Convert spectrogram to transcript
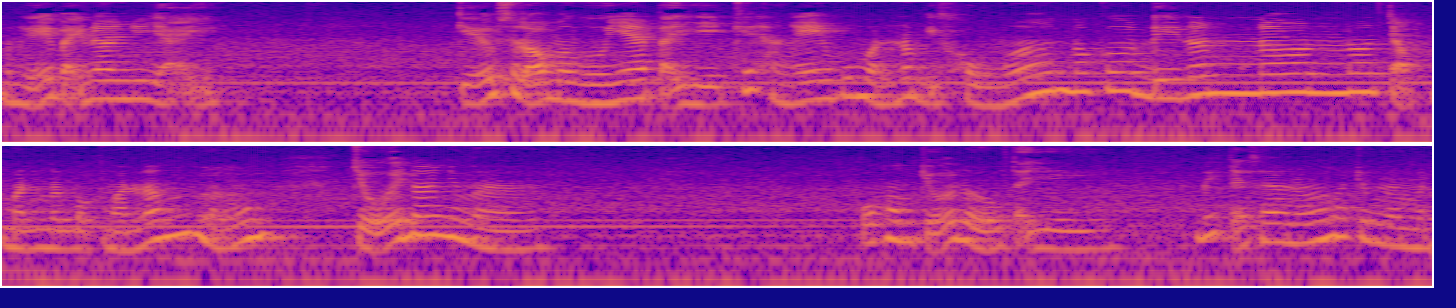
mình nghĩ bạn nên như vậy. Kiểu xin lỗi mọi người nha tại vì cái thằng em của mình nó bị khùng á nó cứ đi nó nó nó chọc mình mình bực mình lắm mình muốn chửi nó nhưng mà cũng không chửi được tại vì biết tại sao nữa. Nói chung là mình,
